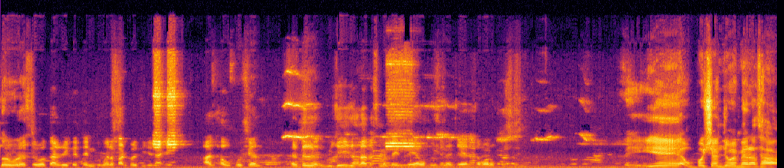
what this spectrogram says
बरोबर. सर्व कार्यकर्त्यांनी तुम्हाला पाठबळ दिलेलं आहे. आज हा उपोषण खरं तर विजयी झाला असं म्हणता येईल या उपोषणाच्या समारोप ये उपोषण जो है मेरा था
